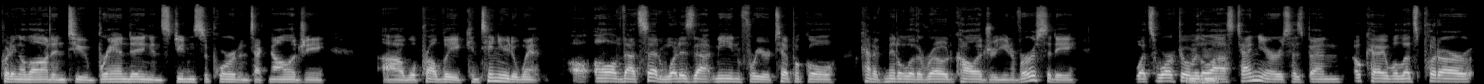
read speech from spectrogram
putting a lot into branding and student support and technology uh, will probably continue to win. All, all of that said, what does that mean for your typical kind of middle of the road college or university? What's worked over mm-hmm. the last 10 years has been okay, well, let's put our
